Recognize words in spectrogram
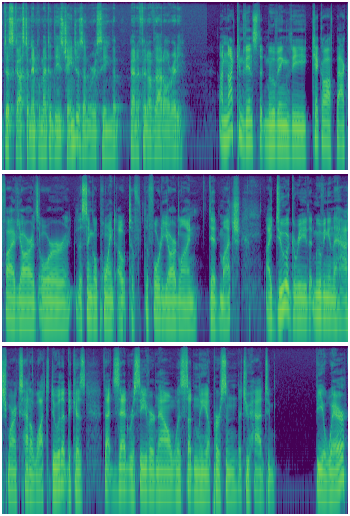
discussed and implemented these changes, and we're seeing the benefit of that already. I'm not convinced that moving the kickoff back five yards or the single point out to the 40 yard line did much. I do agree that moving in the hash marks had a lot to do with it because that Z receiver now was suddenly a person that you had to be aware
